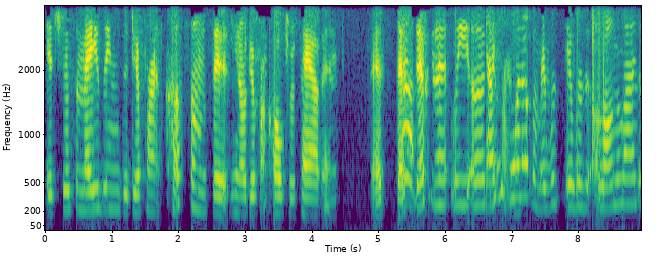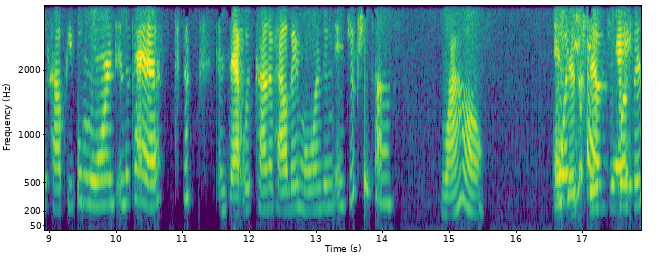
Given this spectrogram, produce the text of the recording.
it's just amazing the different customs that you know different cultures have, and that that's yeah. definitely uh that different. was one of them. It was it was along the lines of how people mourned in the past, and that was kind of how they mourned in Egyptian times. Wow. And What this, you this have, Jay? was this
